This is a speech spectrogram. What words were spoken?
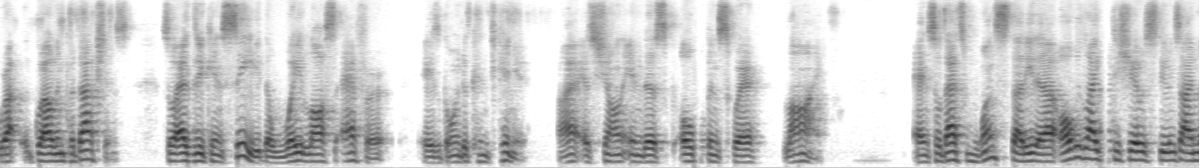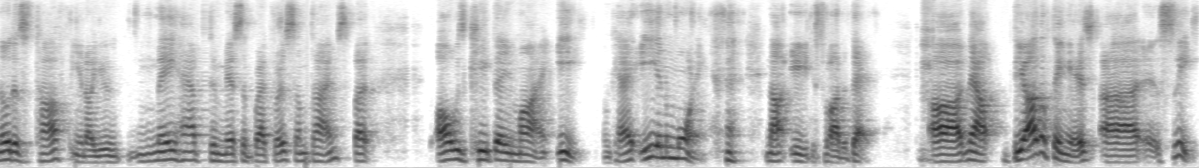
ghrelin productions. So as you can see, the weight loss effort is going to continue, right? As shown in this open square line. And so that's one study that I always like to share with students. I know this is tough. You know, you may have to miss a breakfast sometimes, but always keep that in mind. Eat, okay? Eat in the morning, not eat throughout the day. Uh, now, the other thing is uh, sleep,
